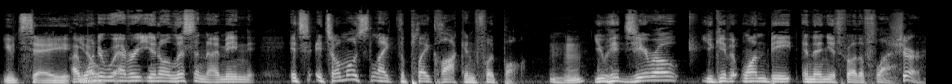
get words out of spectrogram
you'd say, I you wonder know, whether you know. Listen, I mean, it's it's almost like the play clock in football. Mm-hmm. You hit zero, you give it one beat, and then you throw the flag. Sure.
